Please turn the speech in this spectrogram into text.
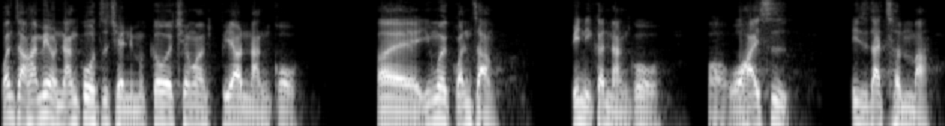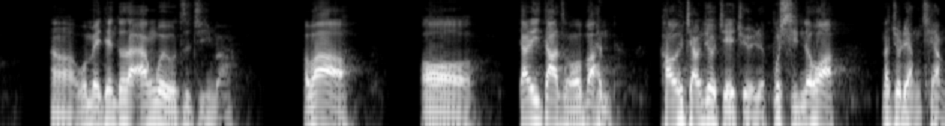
馆长还没有难过之前，你们各位千万不要难过，哎，因为馆长比你更难过哦，我还是。一直在撑嘛，啊，我每天都在安慰我自己嘛，好不好？哦，压力大怎么办？靠一枪就解决了，不行的话那就两枪。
